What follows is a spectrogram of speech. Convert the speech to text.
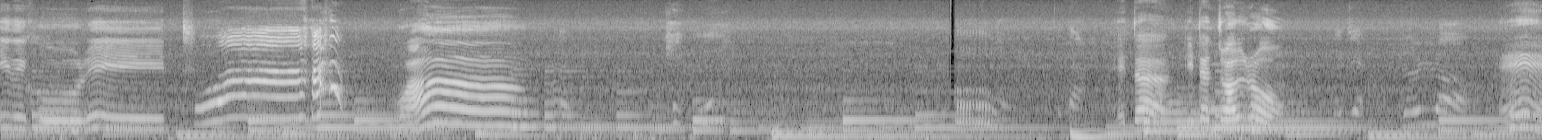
এই দেখো রেড এটা এটা জল রং। হ্যাঁ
